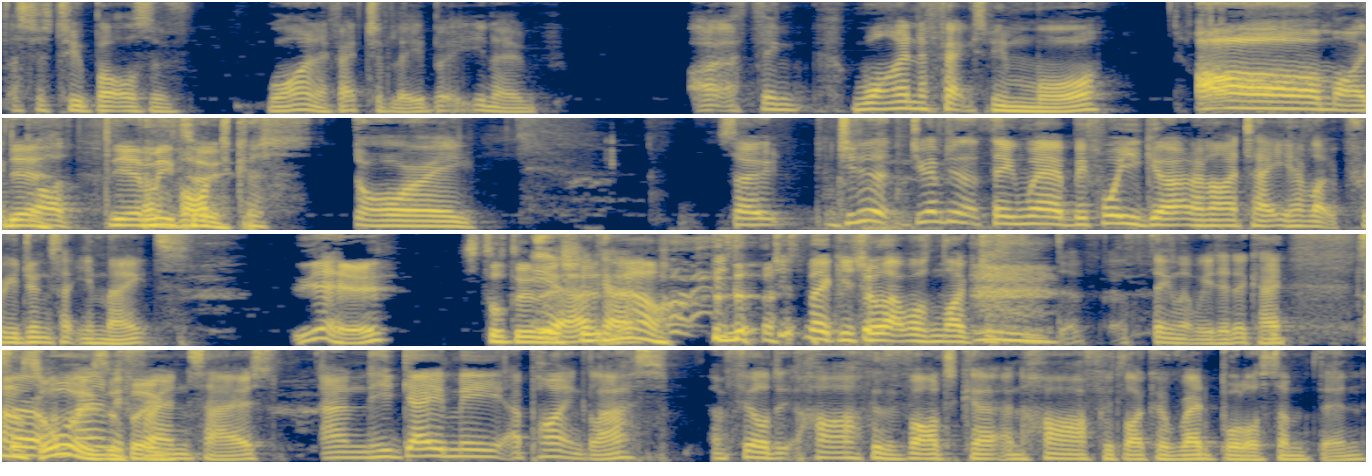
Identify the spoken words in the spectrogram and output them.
That's just two bottles of wine, effectively. But you know, I I think wine affects me more. Oh my Yeah. god! Yeah, the me too. vodka story. So do you do, do you ever do that thing where before you go out on a night out, you have like pre drinks at your mates? Yeah, still do that Yeah, shit okay. now. just, just making sure that wasn't like just a, thing that we did. Okay, so That's I'm at my friend's house, and he gave me a pint glass and filled it half with vodka and half with like a Red Bull or something. And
